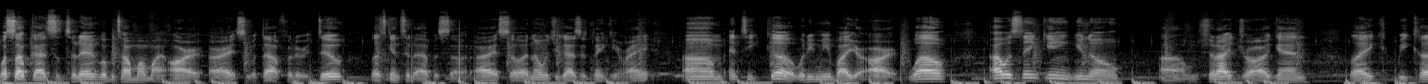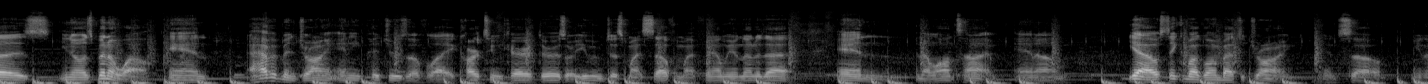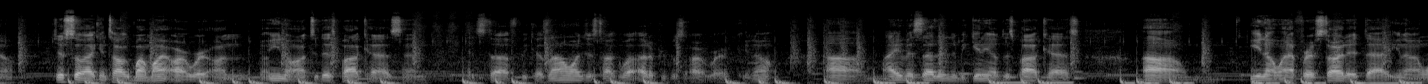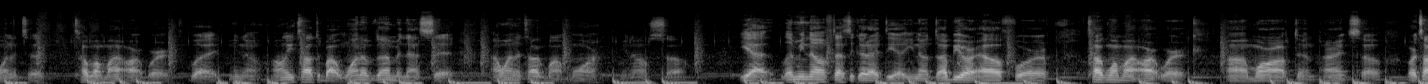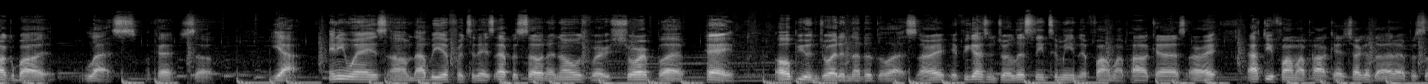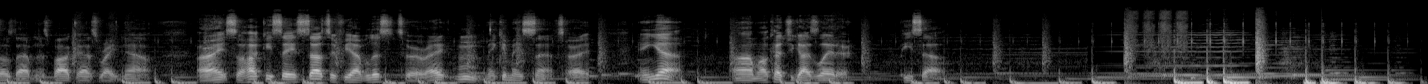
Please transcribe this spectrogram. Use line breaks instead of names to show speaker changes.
What's up, guys? So today I'm going to be talking about my art. All right. So without further ado, let's get into the episode. All right. So I know what you guys are thinking, right? Um, NT Go, what do you mean by your art? Well, I was thinking, you know, um, should I draw again? Like because you know it's been a while and I haven't been drawing any pictures of like cartoon characters or even just myself and my family or none of that, and in a long time. And um, yeah, I was thinking about going back to drawing, and so you know, just so I can talk about my artwork on you know onto this podcast and and stuff because I don't want to just talk about other people's artwork. You know, um, I even said in the beginning of this podcast, um, you know, when I first started that you know I wanted to talk about my artwork, but you know, I only talked about one of them and that's it. I want to talk about more. You know, so yeah, let me know if that's a good idea. You know, WRL for talking about my artwork uh, more often. All right, so or talk about it less. Okay, so yeah. Anyways, um, that'll be it for today's episode. I know it was very short, but hey, I hope you enjoyed it nonetheless. All right. If you guys enjoy listening to me, then follow my podcast. All right. After you follow my podcast, check out the other episodes that I have in this podcast right now. All right. So you say sucks if you haven't listened to it? Right. Hmm. Make it make sense. All right. And yeah, um, I'll catch you guys later. Peace out.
